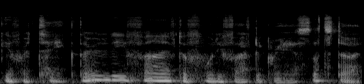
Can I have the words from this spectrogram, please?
give or take. 35 to 45 degrees. Let's do it.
